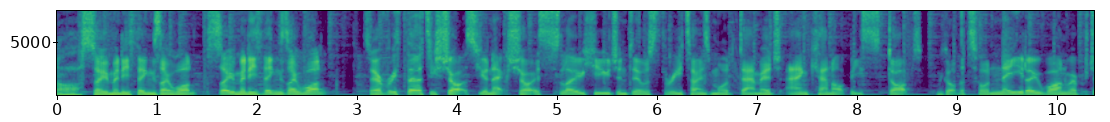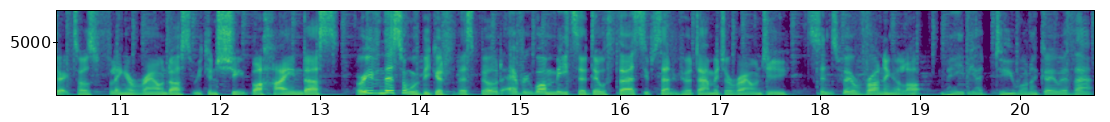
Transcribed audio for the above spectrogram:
Oh, so many things I want. So many things I want. So every 30 shots, your next shot is slow, huge, and deals three times more damage and cannot be stopped. We've got the tornado one where projectiles fling around us. We can shoot behind us. Or even this one would be good for this build. Every one meter, deal 30% of your damage around you. Since we're running a lot, maybe I do want to go with that.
